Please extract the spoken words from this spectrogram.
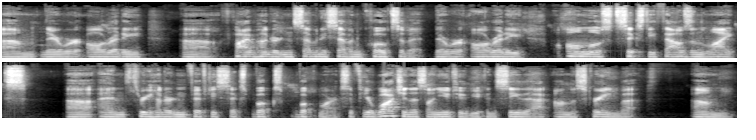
Um, there were already uh, 577 quotes of it. There were already almost 60,000 likes uh, and 356 books bookmarks. If you're watching this on YouTube, you can see that on the screen. But um,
